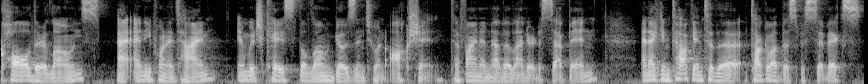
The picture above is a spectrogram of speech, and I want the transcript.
call their loans at any point in time, in which case the loan goes into an auction to find another lender to step in. And I can talk into the talk about the specifics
